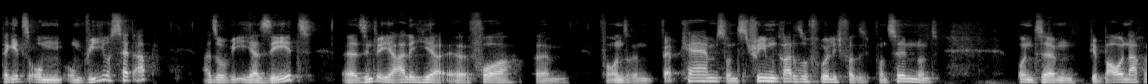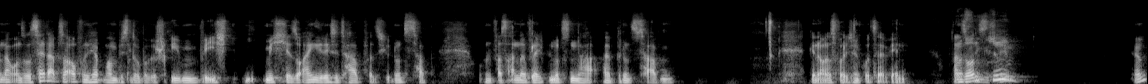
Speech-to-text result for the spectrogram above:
Da geht es um, um Video-Setup. Also wie ihr seht, äh, sind wir ja alle hier äh, vor, ähm, vor unseren Webcams und streamen gerade so fröhlich vor uns hin und und ähm, wir bauen nach und nach unsere Setups auf und ich habe mal ein bisschen darüber geschrieben, wie ich mich hier so eingerichtet habe, was ich benutzt habe und was andere vielleicht benutzen, äh, benutzt haben. Genau, das wollte ich noch kurz erwähnen. Ansonsten. Ja?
